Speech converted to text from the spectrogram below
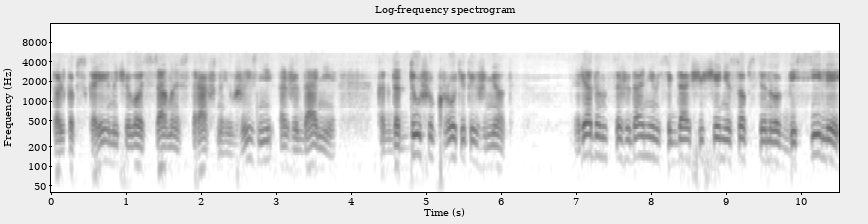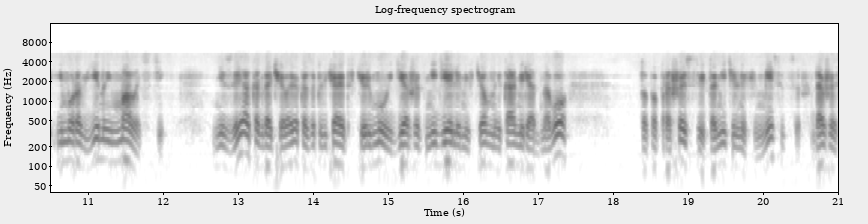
Только б скорее началось самое страшное в жизни ожидание, когда душу крутит и жмет. Рядом с ожиданием всегда ощущение собственного бессилия и муравьиной малости. Не зря, когда человека заключают в тюрьму и держат неделями в темной камере одного, то по прошествии томительных месяцев даже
